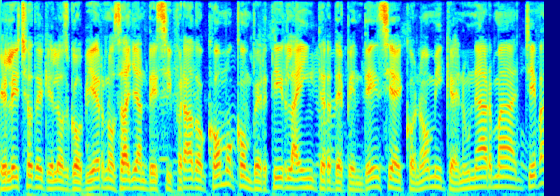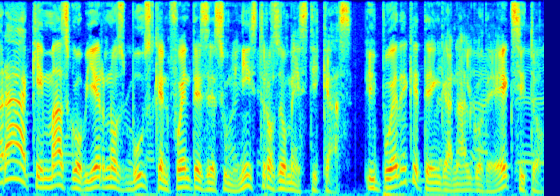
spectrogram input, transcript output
El hecho de que los gobiernos hayan descifrado cómo convertir la interdependencia económica en un arma llevará a que más gobiernos busquen fuentes de suministros domésticas. Y puede que tengan algo de éxito,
